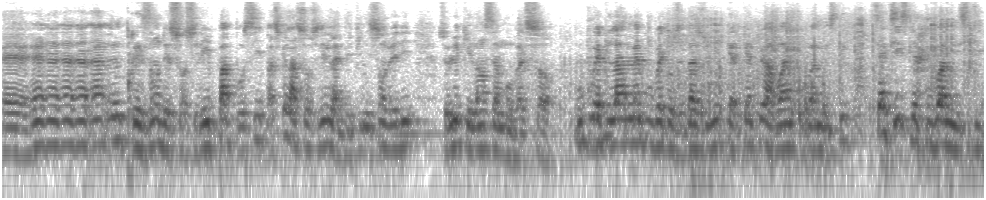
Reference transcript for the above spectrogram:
un- de sorcellerie pas possible parce que la sorcellerie, la définition veut dire celui qui lance un mauvais sort. Vous pouvez être là, même vous pouvez être aux États-Unis, quelqu'un peut avoir un pouvoir mystique. Ça existe le pouvoir mystique.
